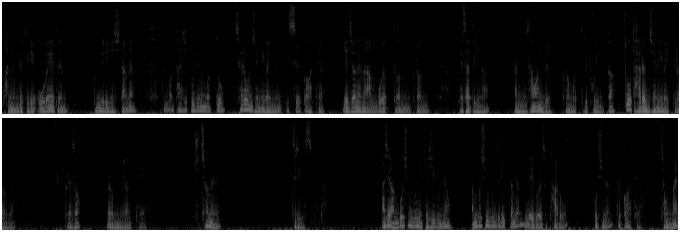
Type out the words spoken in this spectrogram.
봤는데 되게 오래된 분들이 계시다면 한번 다시 보시는 것도 새로운 재미가 있는, 있을 것 같아요. 예전에는 안 보였던 그런 대사들이나 아니면 상황들 그런 것들이 보이니까 또 다른 재미가 있더라고요. 그래서 여러분들한테 추천을 드리겠습니다. 아직 안 보신 분이 계시군요. 안 보신 분들이 있다면 네이버에서 바로 보시면 될 것 같아요. 정말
